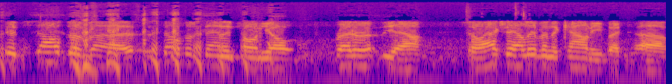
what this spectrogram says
it's south of uh, south of San Antonio, right? Yeah. So actually, I live in the county, but uh,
